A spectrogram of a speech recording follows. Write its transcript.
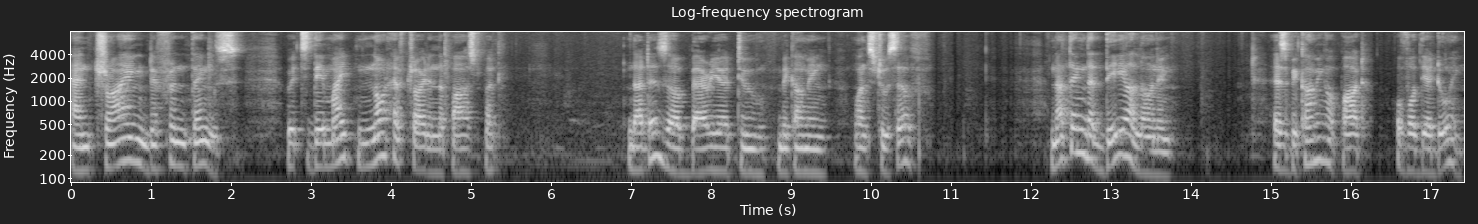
and trying different things which they might not have tried in the past, but that is a barrier to becoming one's true self. Nothing that they are learning is becoming a part of what they are doing.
